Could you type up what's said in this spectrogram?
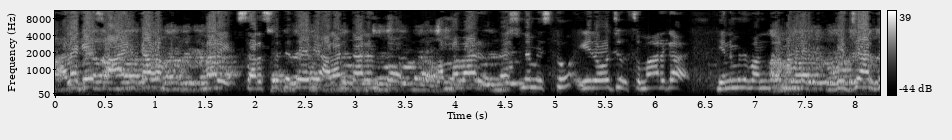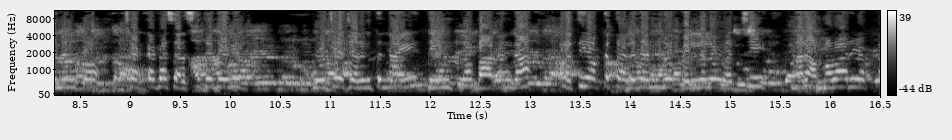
అలాగే సాయంకాలం మరి సరస్వతీదేవి అలంకారంతో అమ్మవారు దర్శనమిస్తూ ఈ రోజు సుమారుగా ఎనిమిది వందల మంది విద్యార్థినులతో చక్కగా సరస్వతీదేవి పూజలు జరుగుతున్నాయి. దీంట్లో భాగంగా ప్రతి ఒక్క తల్లిదండ్రులు పిల్లలు వచ్చి మరి అమ్మవారి యొక్క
